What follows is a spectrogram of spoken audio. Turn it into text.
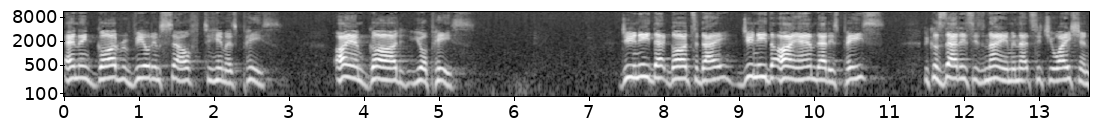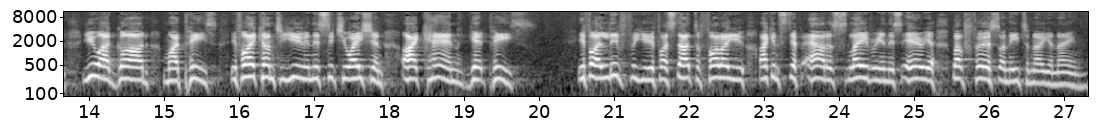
And then God revealed himself to him as peace. I am God, your peace. Do you need that God today? Do you need the I am that is peace? Because that is his name in that situation. You are God, my peace. If I come to you in this situation, I can get peace. If I live for you, if I start to follow you, I can step out of slavery in this area. But first, I need to know your name.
